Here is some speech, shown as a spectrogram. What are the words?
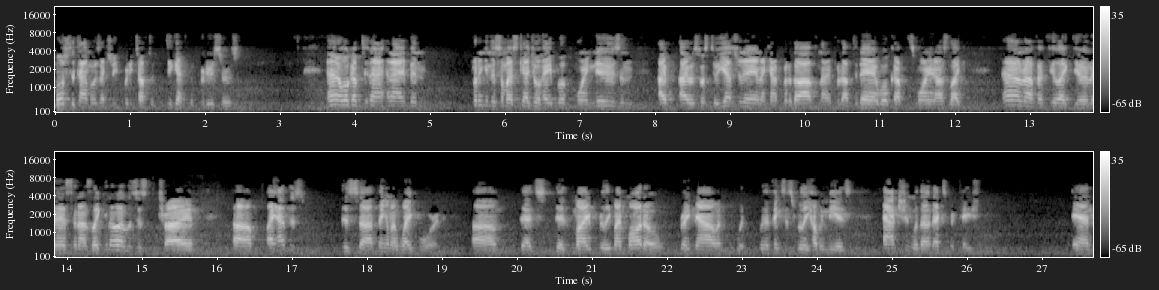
most of the time it was actually pretty tough to, to get to the producers. And I woke up to that, and I had been putting in this on my schedule. Hey, book morning news, and I, I was supposed to do it yesterday, and I kind of put it off, and I put it up today. I woke up this morning, and I was like, I don't know if I feel like doing this, and I was like, you know what, let's just try. And um, I have this this uh, thing on my whiteboard. Um, that's that my really my motto right now, and what, one of the things that's really helping me is action without expectation. And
